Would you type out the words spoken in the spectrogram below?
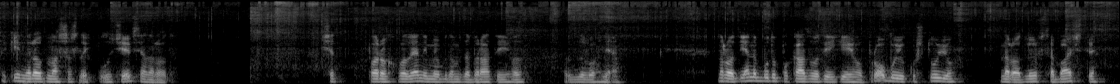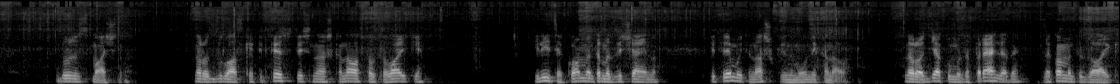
Такий народ наш шашлик получився, народ. Ще пару хвилин і ми будемо забирати його з вогня. Народ, я не буду показувати, як я його пробую, куштую. Народ, ви все бачите. Дуже смачно. Народ, будь ласка, підписуйтесь на наш канал, ставте лайки. Діліться коментами, звичайно. Підтримуйте наш україномовний канал. Народ, дякуємо за перегляди, за коменти, за лайки.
